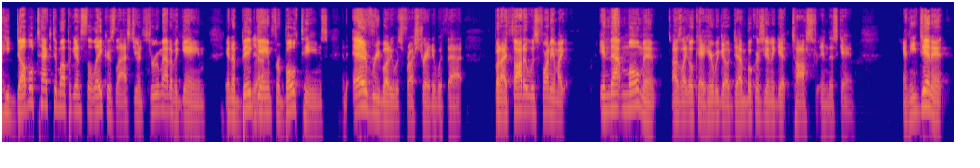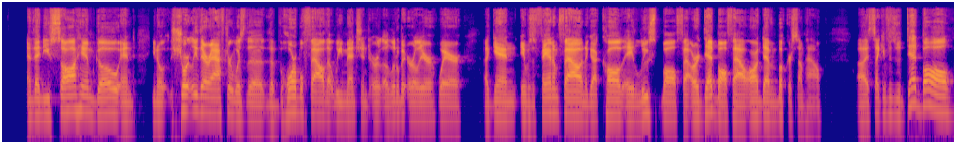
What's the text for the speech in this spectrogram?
he double teched him up against the Lakers last year and threw him out of a game in a big Yeah. game for both teams, and everybody was frustrated with that. But I thought it was funny. I'm like, in that moment, I was like, okay, here we go. Devin Booker's going to get tossed in this game, and he didn't. And then you saw him go, and you know, shortly thereafter was the the horrible foul that we mentioned a little bit earlier, where again it was a phantom foul and it got called a loose ball foul or a dead ball foul on Devin Booker somehow. Uh, it's like if it was a dead ball,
